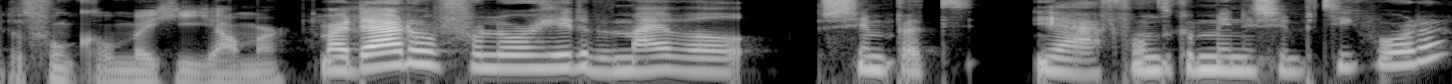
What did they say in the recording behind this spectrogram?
dat vond ik wel een beetje jammer. Maar daardoor verloor Hidde bij mij wel sympathie. Ja, vond ik hem minder sympathiek worden.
